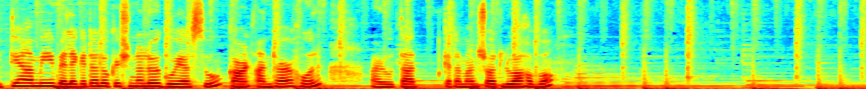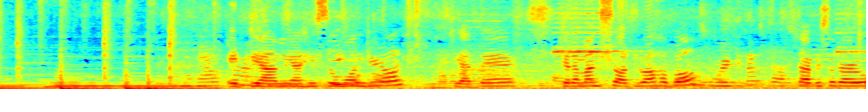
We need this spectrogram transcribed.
এতিয়া আমি বেলেগ এটা লোকেশ্যনলৈ গৈ আছোঁ কাৰণ আন্ধাৰ হ'ল আৰু তাত কেইটামান শ্বট লোৱা হ'ব। এতিয়া আমি আহিছোঁ মন্দিৰত। ইয়াতে কেইটামান শ্বট লোৱা হ'ব। তাৰপিছত আৰু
